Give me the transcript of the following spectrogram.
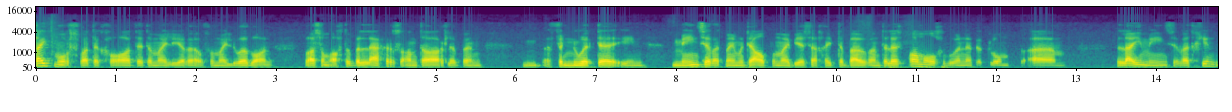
tydmors wat ek gehad het in my lewe of in my loopbaan was om agter beleggers aan te hardloop en vennote en mense wat my moet help om my besigheid te bou want hulle is almal gewoonlik 'n klomp ehm um, lui mense wat geen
